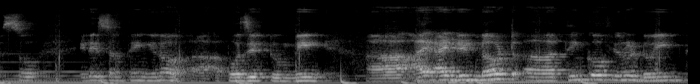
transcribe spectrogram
So it is something you know uh, opposite to me I, I did not uh, think of you know doing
